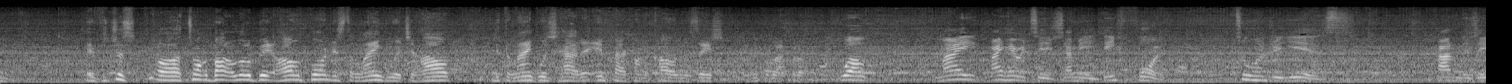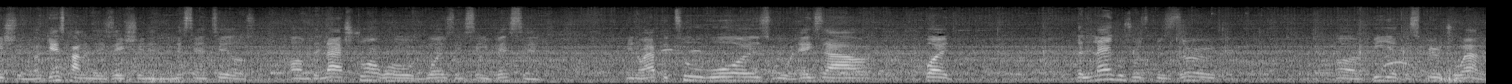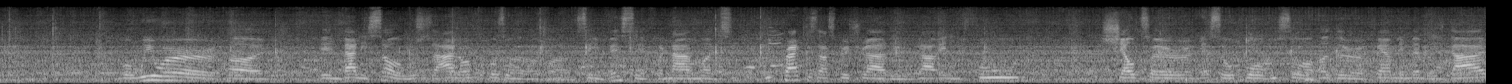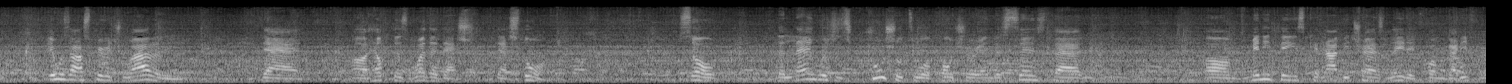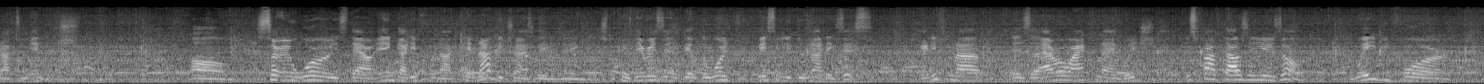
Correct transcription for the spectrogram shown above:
if you just uh, talk about a little bit how important is the language and how did the language have an impact on the colonization? We can wrap it up. Well, my my heritage. I mean, they fought 200 years colonization against colonization in the Les Antilles. Um, the last stronghold was in St. Vincent. You know, after two wars, we were exiled, but the language was preserved uh, via the spirituality. But we were uh, in Baliceaux, which is the island off the coast of, uh, St. Vincent, for nine months, we practiced our spirituality without any food, shelter, and so forth. We saw other family members die. It was our spirituality that uh, helped us weather that, that storm. So the language is crucial to a culture in the sense that um, many things cannot be translated from Garifuna to English. Um, certain words that are in Garifuna cannot be translated in English because there isn't the, the words basically do not exist. Garifuna is an Arawak language. It's 5,000 years old, way before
